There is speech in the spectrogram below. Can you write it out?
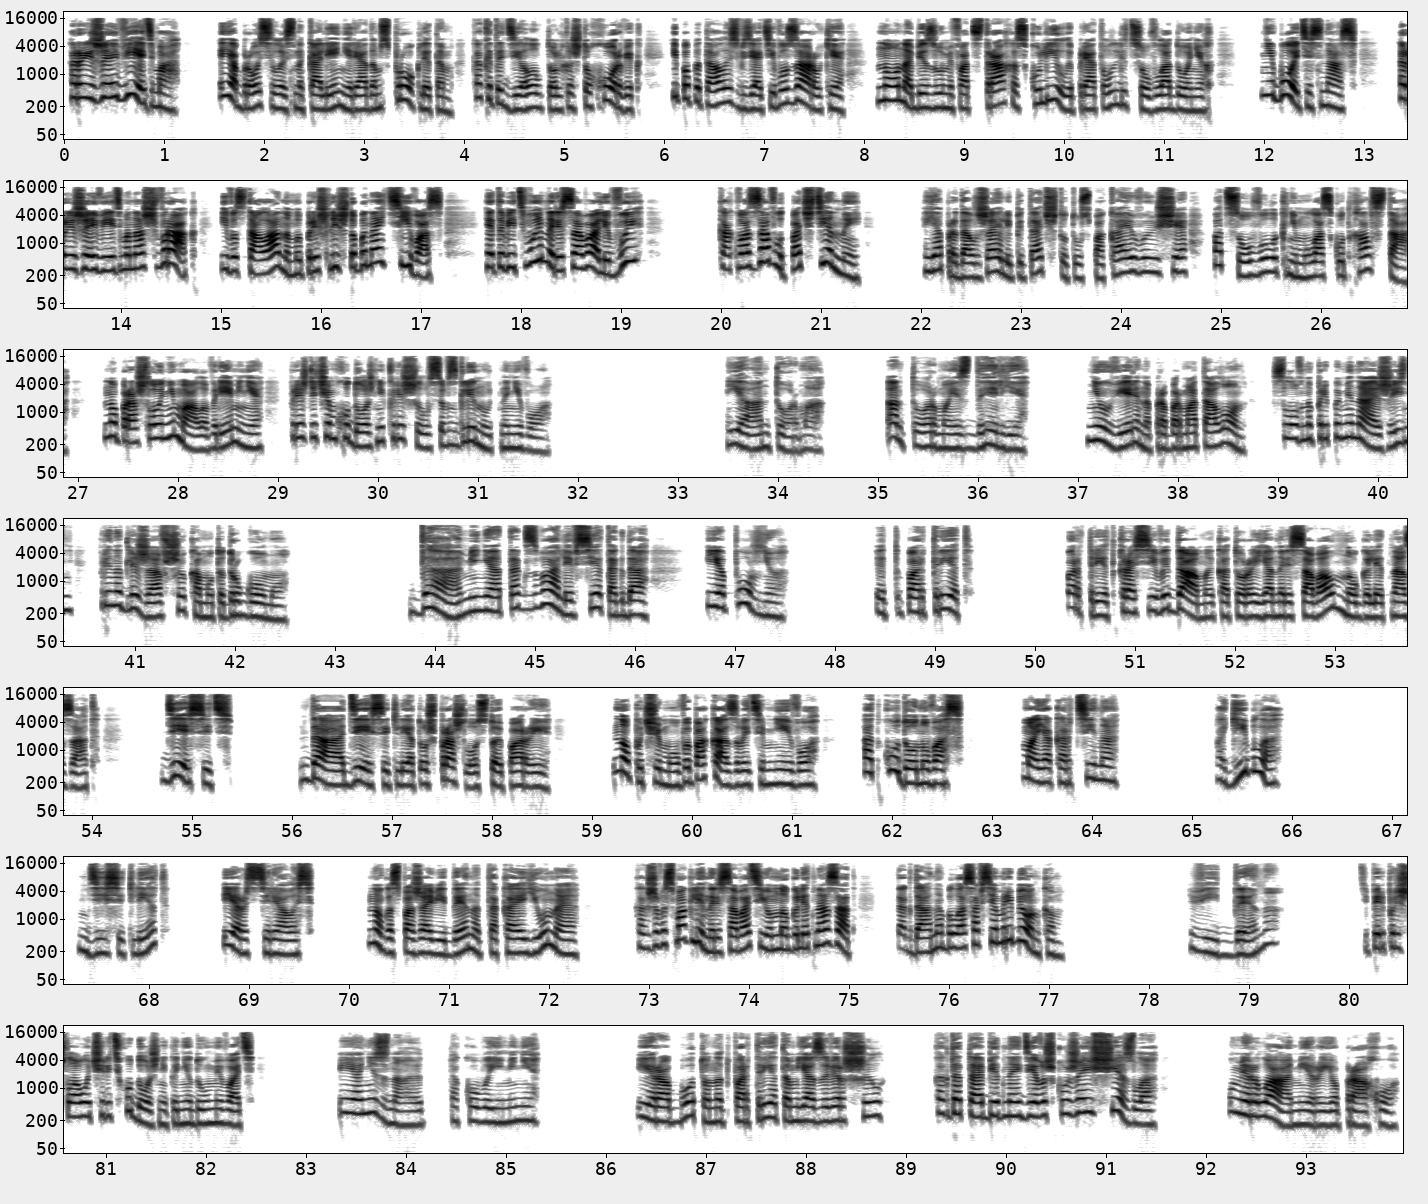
«Рыжая ведьма!» Я бросилась на колени рядом с проклятым, как это делал только что Хорвик, и попыталась взять его за руки, но он, обезумев от страха, скулил и прятал лицо в ладонях. «Не бойтесь нас! Рыжая ведьма наш враг, и в Асталана мы пришли, чтобы найти вас. Это ведь вы нарисовали, вы? Как вас зовут, почтенный?» Я, продолжая лепетать что-то успокаивающее, подсовывала к нему лоскут холста, но прошло немало времени, прежде чем художник решился взглянуть на него. «Я Анторма. Анторма из Дельи», — неуверенно пробормотал он, словно припоминая жизнь, принадлежавшую кому-то другому. Да, меня так звали все тогда. Я помню. Это портрет. Портрет красивой дамы, который я нарисовал много лет назад. Десять. Да, десять лет уж прошло с той поры. Но почему вы показываете мне его? Откуда он у вас? Моя картина погибла? Десять лет? Я растерялась. Но госпожа Видена такая юная. Как же вы смогли нарисовать ее много лет назад? Тогда она была совсем ребенком. Видена? Теперь пришла очередь художника недоумевать. Я не знаю такого имени. И работу над портретом я завершил, когда та бедная девушка уже исчезла. Умерла мир ее праху.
